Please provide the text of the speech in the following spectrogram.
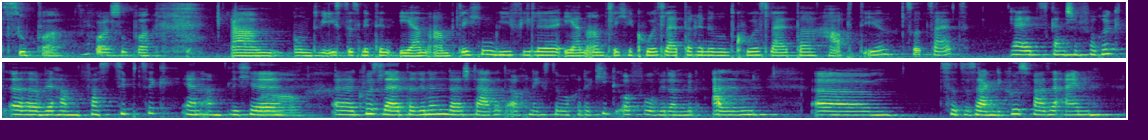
Super, voll super. Ähm, und wie ist es mit den Ehrenamtlichen? Wie viele ehrenamtliche Kursleiterinnen und Kursleiter habt ihr zurzeit? Ja, jetzt ganz schön verrückt. Äh, wir haben fast 70 ehrenamtliche wow. Äh, Kursleiterinnen. Da startet auch nächste Woche der Kick-Off, wo wir dann mit allen ähm, sozusagen die Kursphase ein,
